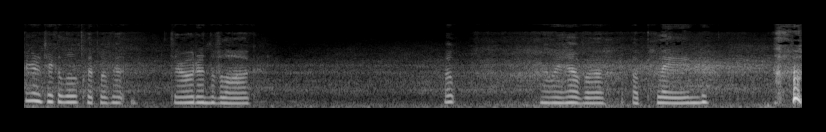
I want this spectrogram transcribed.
I'm gonna take a little clip of it, throw it in the vlog. Oh, now we have a, a plane.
